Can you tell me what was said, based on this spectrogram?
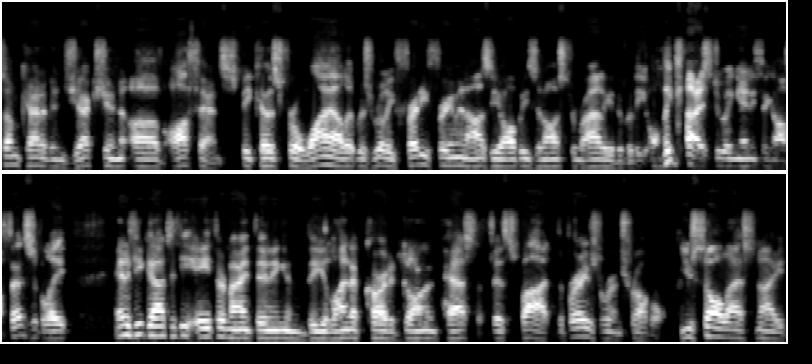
some kind of injection of offense because for a while it was really Freddie Freeman, Ozzie Albies, and Austin Riley that were the only guys doing anything offensively. And if you got to the eighth or ninth inning and the lineup card had gone past the fifth spot, the Braves were in trouble. You saw last night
